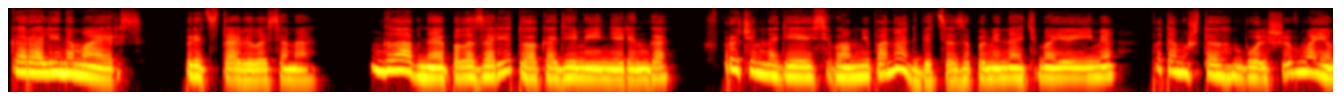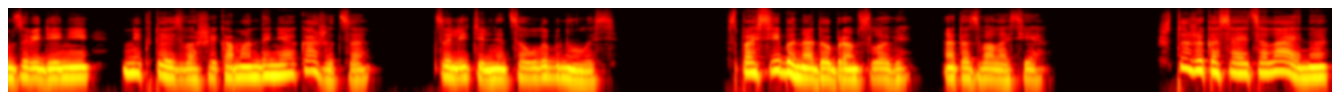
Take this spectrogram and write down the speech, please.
«Каролина Майерс», — представилась она. «Главная по лазарету Академии Неринга. Впрочем, надеюсь, вам не понадобится запоминать мое имя, потому что больше в моем заведении никто из вашей команды не окажется». Целительница улыбнулась. «Спасибо на добром слове», — отозвалась я. «Что же касается Лайна,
